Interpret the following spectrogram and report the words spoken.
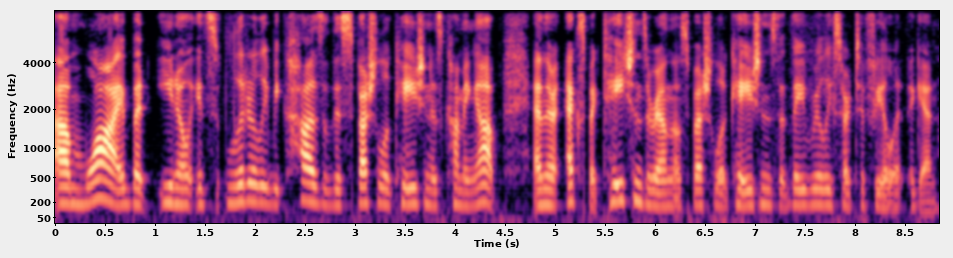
um, why, but you know, it's literally because of this special occasion is coming up and their expectations around those special occasions that they really start to feel it again.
